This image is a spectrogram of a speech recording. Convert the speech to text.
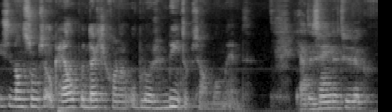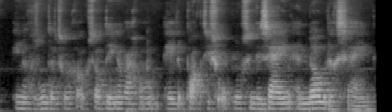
is het dan soms ook helpend dat je gewoon een oplossing biedt op zo'n moment? Ja, er zijn natuurlijk in de gezondheidszorg ook zo dingen waar gewoon hele praktische oplossingen zijn en nodig zijn.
